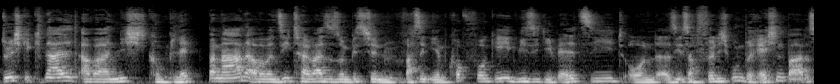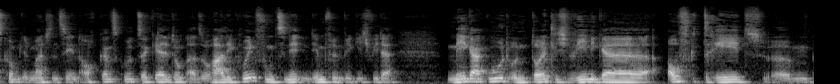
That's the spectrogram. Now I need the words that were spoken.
durchgeknallt, aber nicht komplett Banane, aber man sieht teilweise so ein bisschen, was in ihrem Kopf vorgeht, wie sie die Welt sieht und äh, sie ist auch völlig unberechenbar, das kommt in manchen Szenen auch ganz gut zur Geltung. Also Harley Quinn funktioniert in dem Film wirklich wieder mega gut und deutlich weniger aufgedreht ähm,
